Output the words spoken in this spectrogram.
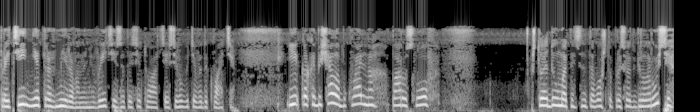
Пройти нетравмированными, выйти из этой ситуации, если вы будете в адеквате. И, как обещала, буквально пару слов что я думаю относительно того, что происходит в Беларуси,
